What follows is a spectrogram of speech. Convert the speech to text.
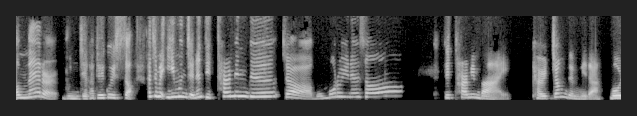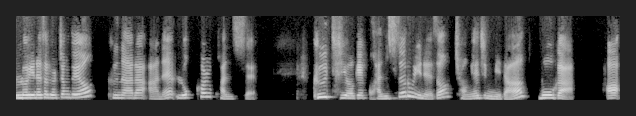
a matter 문제가 되고 있어. 하지만 이 문제는 determined 자 뭐뭐로 인해서 determined by 결정됩니다. 뭘로 인해서 결정돼요? 그 나라 안에 로컬 관세. 그 지역의 관세로 인해서 정해집니다. 뭐가? 아,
